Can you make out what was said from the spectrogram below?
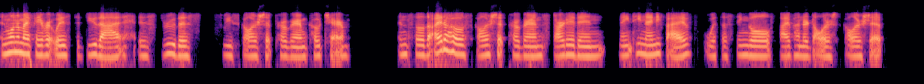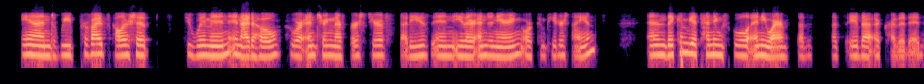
And one of my favorite ways to do that is through this SWE Scholarship Program co chair. And so the Idaho Scholarship Program started in 1995 with a single $500 scholarship. And we provide scholarships to women in Idaho who are entering their first year of studies in either engineering or computer science, and they can be attending school anywhere that is, that's ABET accredited.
